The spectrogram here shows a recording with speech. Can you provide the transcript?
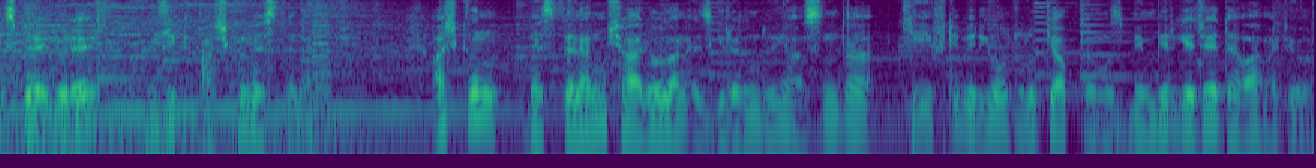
Shakespeare'e göre müzik aşkı bestelenmiş. Aşkın bestelenmiş hali olan ezgilerin dünyasında keyifli bir yolculuk yaptığımız Binbir Gece devam ediyor.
